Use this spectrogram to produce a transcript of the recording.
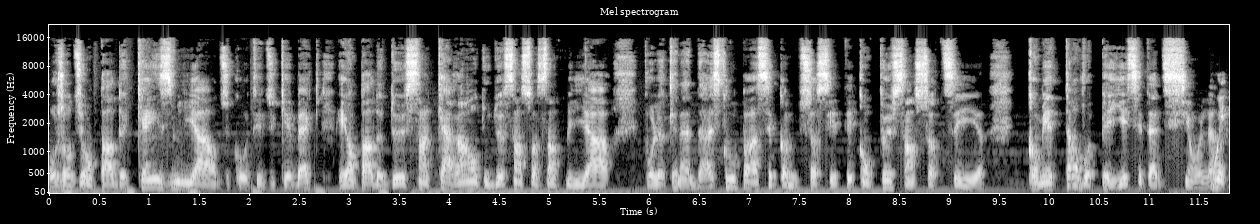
Aujourd'hui, on parle de 15 milliards du côté du Québec et on parle de 240 ou 260 milliards pour le Canada. Est-ce que vous pensez comme société qu'on peut s'en sortir? Combien de temps on va payer cette addition-là? Oui,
